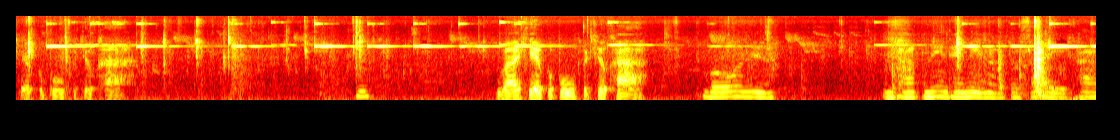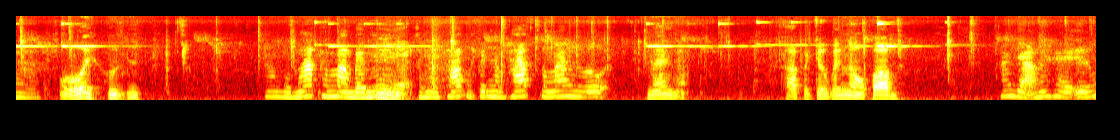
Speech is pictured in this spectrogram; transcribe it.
เจียวกระปูไปเจียวขา ว่าเจียวกระปูไปเจียวขาโบนี่นะมันพักนี่แท้นี่นะจะใส่ข่าโอ้ยหุ่นห้ามบ่มากทำมาแบบนี้แหละขนมพักมันเป็นน้ำพักตรงมันโลดนั่นเนาะเขาไปจูเป็นโหน่พร้อมถ้าอยากให้ใครเอื้อม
